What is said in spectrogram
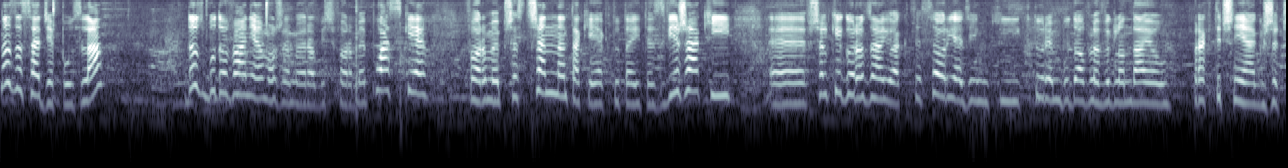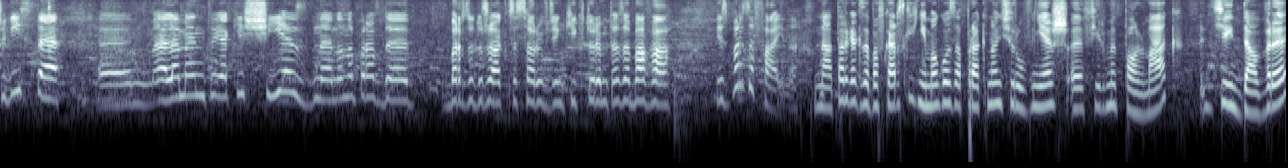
na zasadzie puzzla. Do zbudowania możemy robić formy płaskie, formy przestrzenne, takie jak tutaj te zwierzaki, e, wszelkiego rodzaju akcesoria, dzięki którym budowle wyglądają praktycznie jak rzeczywiste, e, elementy jakieś jezdne, no naprawdę bardzo dużo akcesoriów, dzięki którym ta zabawa jest bardzo fajna. Na targach zabawkarskich nie mogło zabraknąć również e, firmy Polmak. Dzień dobry.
